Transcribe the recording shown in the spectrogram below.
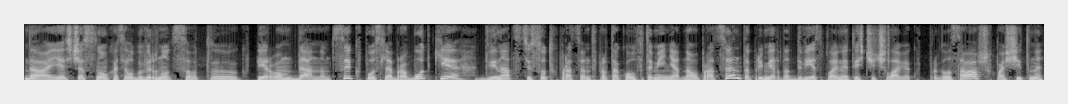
Да, я сейчас снова хотела бы вернуться вот э, к первым данным ЦИК. После обработки 12% протоколов. Это менее 1%. Примерно 2500 человек проголосовавших посчитаны.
